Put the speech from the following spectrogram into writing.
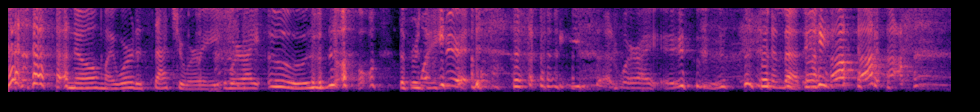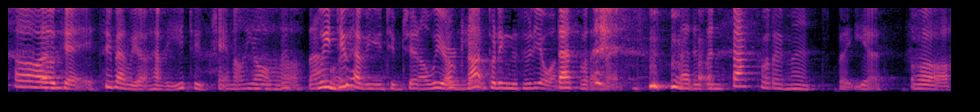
no, my word is saturate, where I ooze the fruits of the Spirit. you said where I ooze. And that, Oh, okay. too bad we don't have a YouTube channel. Y'all oh. missed that we one. do have a YouTube channel. We are Okay. not putting this video on. That's what I meant. that is in fact what I meant. But yes. Ugh.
